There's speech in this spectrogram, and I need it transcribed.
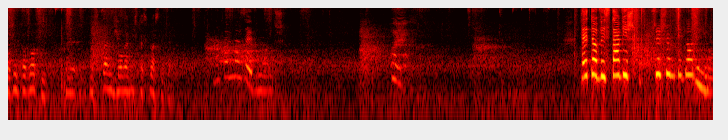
ożył powłoki. Ze y, szkłem wziąłem listę z plastykiem. No tam na zewnątrz. Oj. Te to wystawisz w przyszłym tygodniu.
